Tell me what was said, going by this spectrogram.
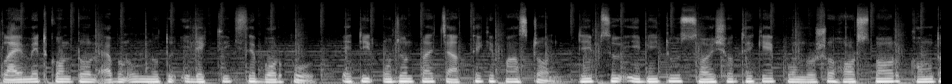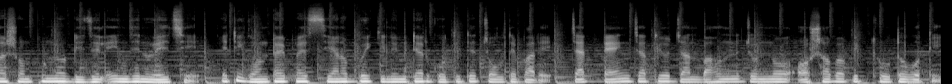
climate control এবং উন্নত ইলেকট্রিক্সে ভরপুর। এটির ওজন প্রায় চার থেকে পাঁচ টন। ডিপসু ইবি টু ছয়শো থেকে পনেরোশো হর্স পাওয়ার ক্ষমতা সম্পূর্ণ ডিজেল ইঞ্জিন রয়েছে। এটি ঘন্টায় প্রায় ছিয়ানব্বই কিলোমিটার গতিতে চলতে পারে যা ট্যাঙ্ক জাতীয় যানবাহনের জন্য অস্বাভাবিক দ্রুত গতি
